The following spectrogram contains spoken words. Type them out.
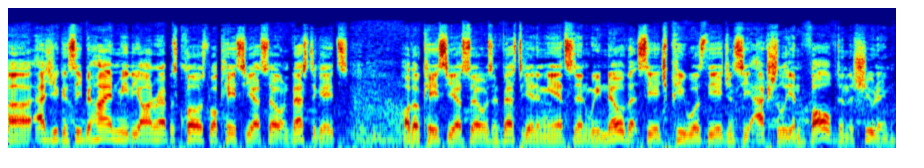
Uh, as you can see behind me, the on-ramp is closed while KCSO investigates. Although KCSO is investigating the incident, we know that CHP was the agency actually involved in the shooting.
